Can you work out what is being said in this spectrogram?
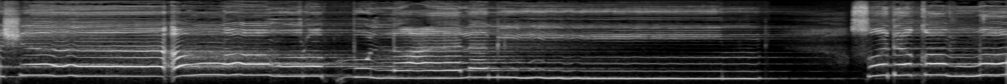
يشاء الله رب العالمين. صدق الله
